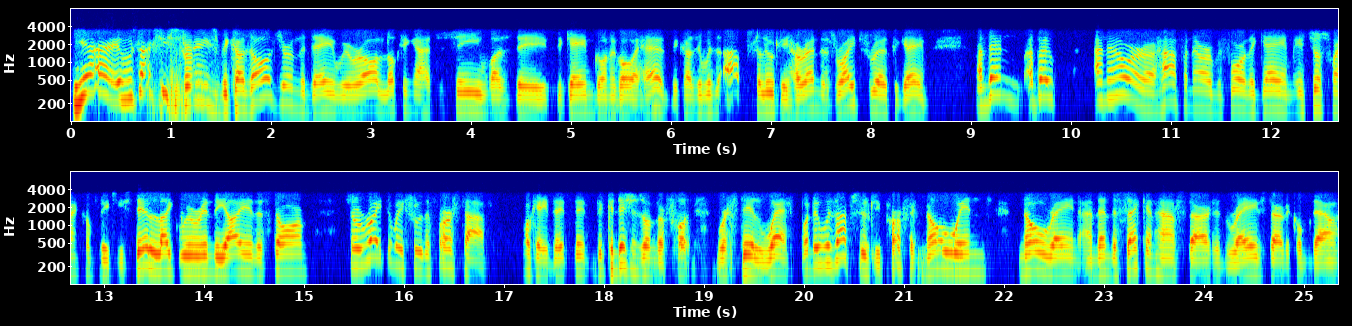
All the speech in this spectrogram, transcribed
Yeah, it was actually strange because all during the day we were all looking at to see was the, the game going to go ahead because it was absolutely horrendous right throughout the game. And then about an hour or half an hour before the game, it just went completely still, like we were in the eye of the storm. So right the way through the first half, okay, the, the, the conditions underfoot were still wet, but it was absolutely perfect. No wind, no rain. And then the second half started, rain started to come down,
